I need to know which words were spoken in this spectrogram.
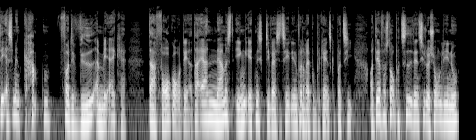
Det er simpelthen kampen for det hvide Amerika der foregår der. Der er nærmest ingen etnisk diversitet inden for det mm. republikanske parti, og derfor står partiet i den situation lige nu,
